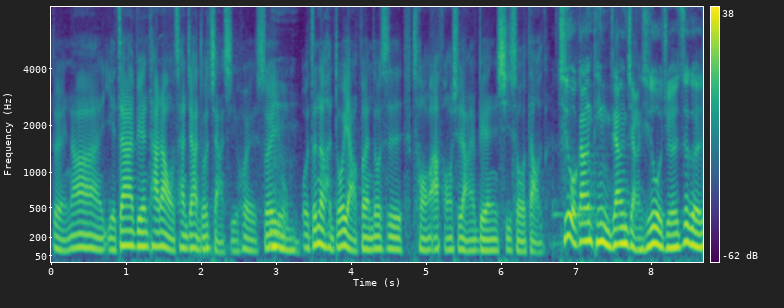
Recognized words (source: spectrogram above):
对，那也在那边，他让我参加很多讲习会，所以我真的很多养分都是从阿鹏学长那边吸收到的。其实我刚刚听你这样讲，其实我觉得这个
